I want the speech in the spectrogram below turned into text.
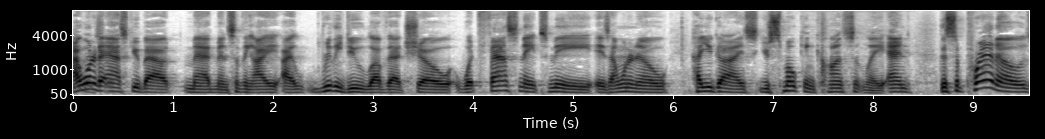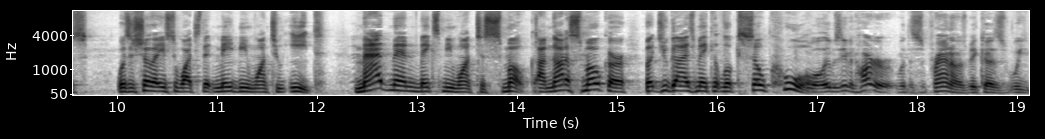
I wanted to ask you about Mad Men, something I, I really do love that show. What fascinates me is I want to know how you guys, you're smoking constantly. And The Sopranos was a show that I used to watch that made me want to eat. Mad Men makes me want to smoke. I'm not a smoker, but you guys make it look so cool. Well, it was even harder with The Sopranos because we,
